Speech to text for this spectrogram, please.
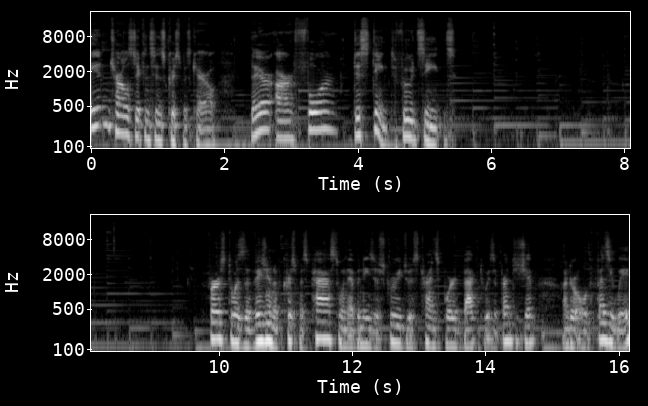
In Charles Dickens's Christmas Carol, there are four distinct food scenes. First was the vision of Christmas past when Ebenezer Scrooge was transported back to his apprenticeship under old Fezziwig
